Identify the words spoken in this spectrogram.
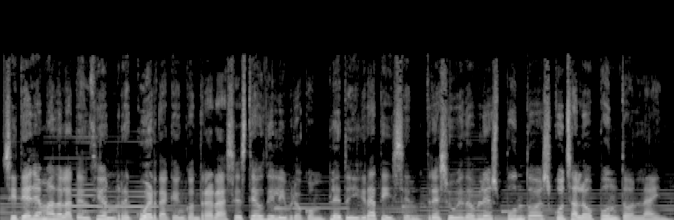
Si te ha llamado la atención, recuerda que encontrarás este audiolibro completo y gratis en www.escúchalo.online.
